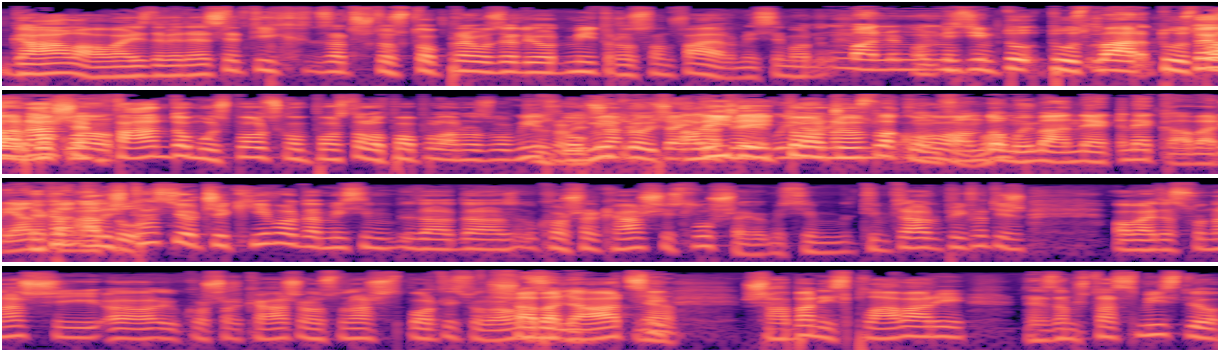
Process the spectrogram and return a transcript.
gala ovaj iz 90-ih, zato što su to preuzeli od Mitros on Fire, mislim, od... Ma, ne, mislim, tu, tu stvar, tu To je stvar u našem bukvalno- fandomu sportskom postalo popularno zbog Mitrovića. Zbog Mitrovića, ali inače, ide i to inače na u svakom ovamo. fandomu ima ne, neka Ja varijanta kam, na ali tu. šta si očekivao da mislim da da košarkaši slušaju? Mislim, ti treba da prihvatiš ovaj da su naši uh, košarkaši, odnosno naši sportisti, uglavnom Šabani, seljaci, ja. šabani, splavari, ne znam šta smislio.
